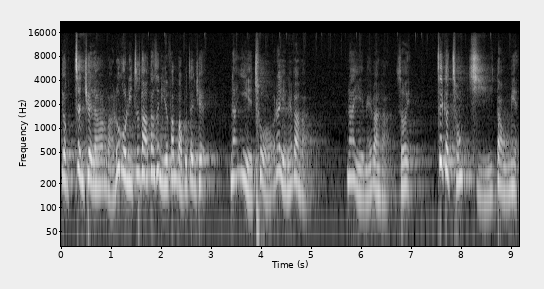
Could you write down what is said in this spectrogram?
用正确的方法。如果你知道，但是你的方法不正确，那也错，那也没办法，那也没办法。所以这个从己到面。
